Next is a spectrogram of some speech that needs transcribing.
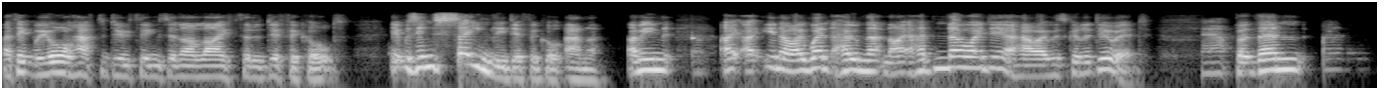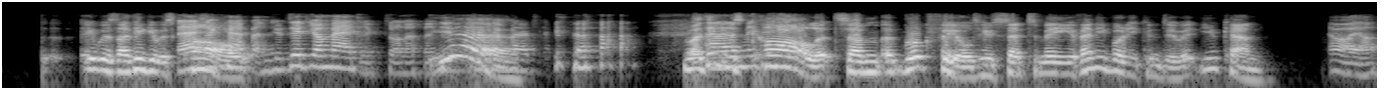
I think we all have to do things in our life that are difficult. It was insanely difficult, Anna. I mean, I, I you know, I went home that night. I had no idea how I was going to do it. yeah. But then it was I think it was Magic Carl. happened. You did your magic, Jonathan. You did your Yeah. magic. Well, I think it was maybe- Carl at um at Brookfield who said to me, "If anybody can do it, you can." Oh yeah,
